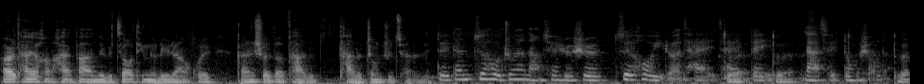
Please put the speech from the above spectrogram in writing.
而他也很害怕那个教廷的力量会干涉到他的他的政治权利。对，但最后中央党确实是最后一个才才被纳粹动手的。对，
